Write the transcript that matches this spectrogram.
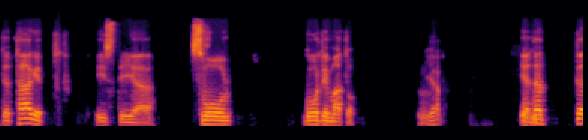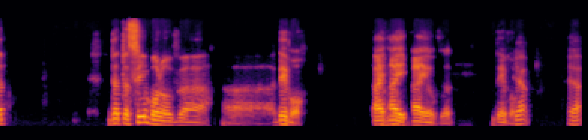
the target is the uh, small golden mato. Yeah. Yeah, Mhm. that that that the symbol of uh, uh, devil, eye, Mhm. eye, eye of the devil. Yeah. Yeah,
